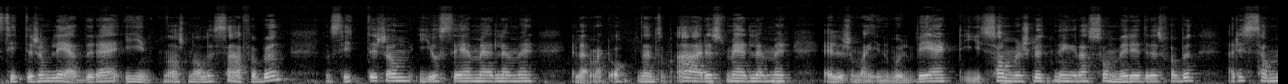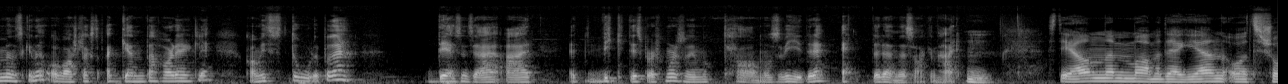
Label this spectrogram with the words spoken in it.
sitter som ledere i internasjonale særforbund, som sitter som IOC-medlemmer, eller har vært oppnevnt som æresmedlemmer, eller som er involvert i sammenslutninger av sommeridrettsforbund. Er de samme menneskene. Og hva slags agenda har de egentlig? Kan vi stole på det? Det syns jeg er et viktig spørsmål som vi må ta med oss videre etter denne saken her. Mm. Stian, må ha med deg igjen og se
